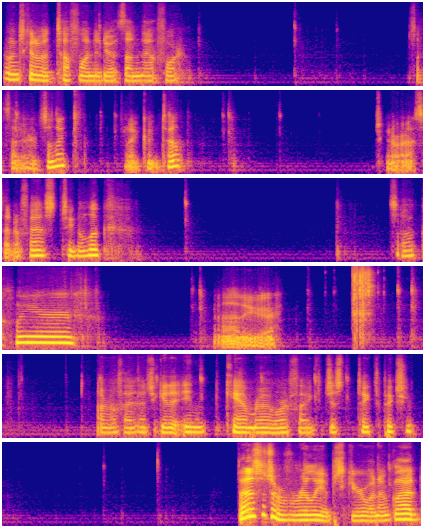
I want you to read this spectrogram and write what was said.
That one's kind of a tough one to do a thumbnail for. So I thought I heard something, but I couldn't tell. Just gonna run outside fast, take a look. All clear. Out of here. I don't know if I to get it in camera or if I just take the picture. That is such a really obscure one. I'm glad.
